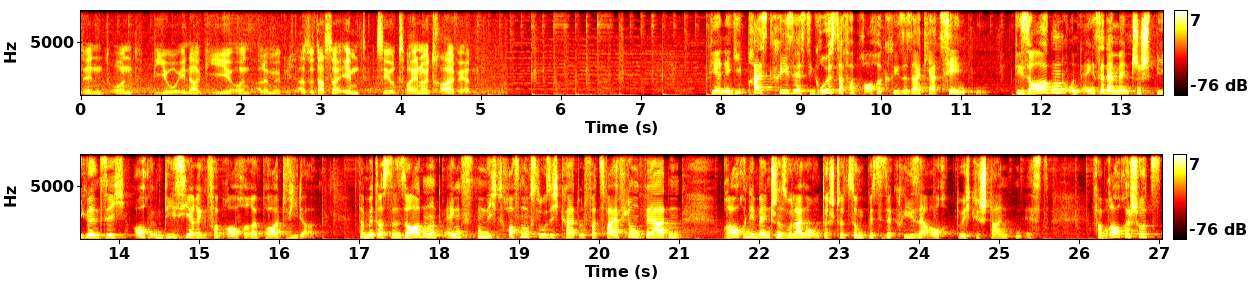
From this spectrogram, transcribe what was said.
Wind und Bioenergie und alle möglichen. Also dass wir eben CO2-neutral werden. Die Energiepreiskrise ist die größte Verbraucherkrise seit Jahrzehnten. Die Sorgen und Ängste der Menschen spiegeln sich auch im diesjährigen Verbraucherreport wider. Damit aus den Sorgen und Ängsten nicht Hoffnungslosigkeit und Verzweiflung werden, brauchen die Menschen so lange Unterstützung, bis diese Krise auch durchgestanden ist. Verbraucherschutz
